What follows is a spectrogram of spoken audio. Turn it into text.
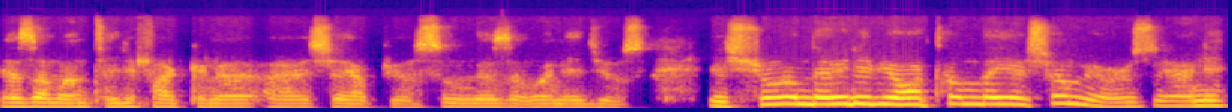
ne zaman telif hakkına e, şey yapıyorsun, ne zaman ediyorsun. E şu anda öyle bir ortamda yaşamıyoruz. Yani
